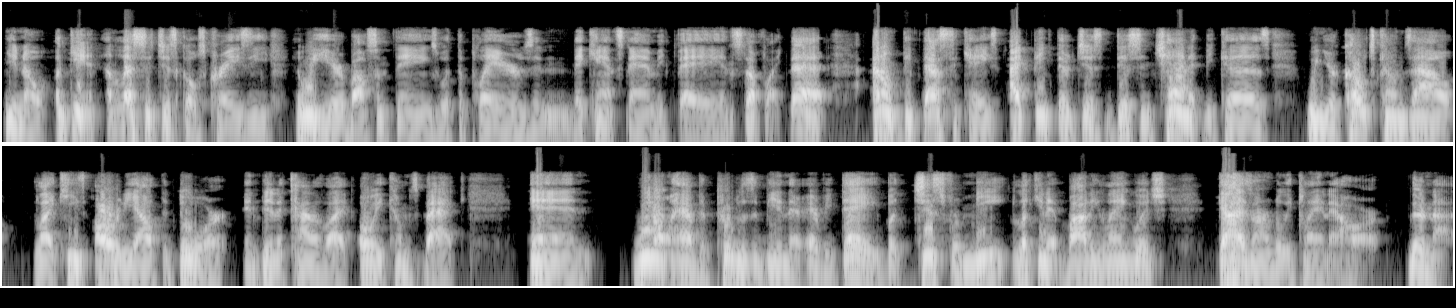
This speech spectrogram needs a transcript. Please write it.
You know, again, unless it just goes crazy and we hear about some things with the players and they can't stand McVay and stuff like that. I don't think that's the case. I think they're just disenchanted because when your coach comes out like he's already out the door, and then it kind of like, oh, he comes back, and we don't have the privilege of being there every day. But just for me, looking at body language, guys aren't really playing that hard. They're not.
